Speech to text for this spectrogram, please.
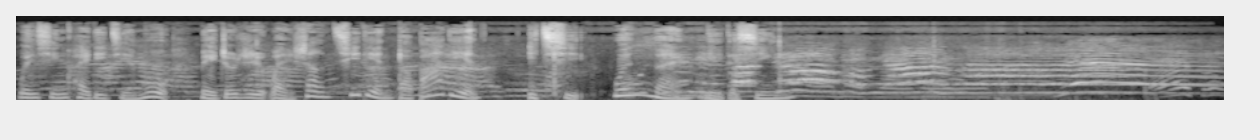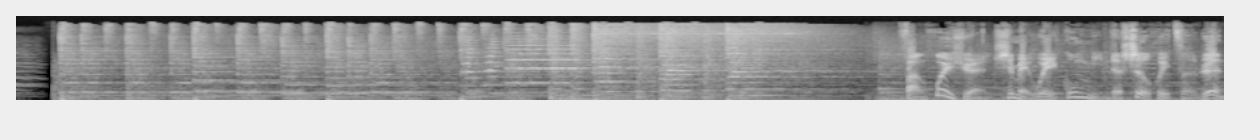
温馨快递节目，每周日晚上七点到八点，一起温暖你的心。反贿选是每位公民的社会责任，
